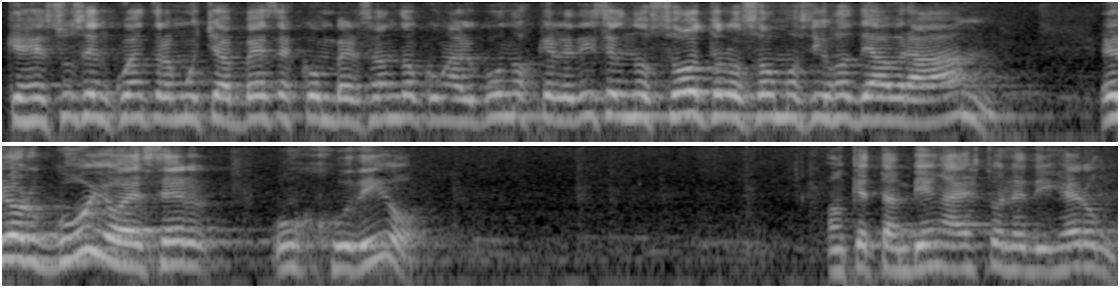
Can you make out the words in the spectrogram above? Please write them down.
que Jesús se encuentra muchas veces conversando con algunos que le dicen, nosotros somos hijos de Abraham. El orgullo de ser un judío. Aunque también a estos les dijeron,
